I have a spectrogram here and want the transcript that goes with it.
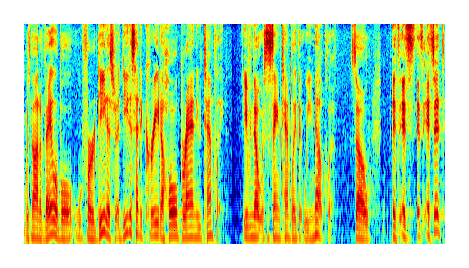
was not available for Adidas, Adidas had to create a whole brand new template, even though it was the same template that we know, Cliff. So it's it's it's it's it.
